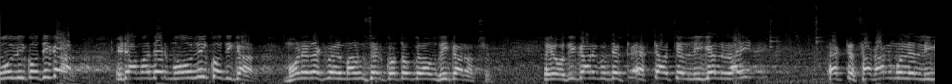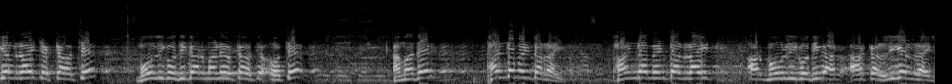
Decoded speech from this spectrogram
মৌলিক অধিকার, এটা আমাদের মৌলিক অধিকার। মনে রাখবেন মানুষের কতগুলো অধিকার আছে। এই অধিকার একটা হচ্ছে লিগেল রাইট একটা সাধারণ মূল্যে লিগেল রাইট একটা হচ্ছে মৌলিক অধিকার মানে একটা হচ্ছে হচ্ছে আমাদের ফান্ডামেন্টাল রাইট ফান্ডামেন্টাল রাইট আর মৌলিক অধিকার আর একটা লিগেল রাইট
